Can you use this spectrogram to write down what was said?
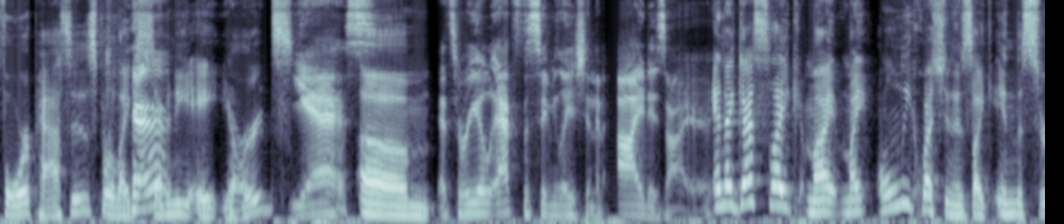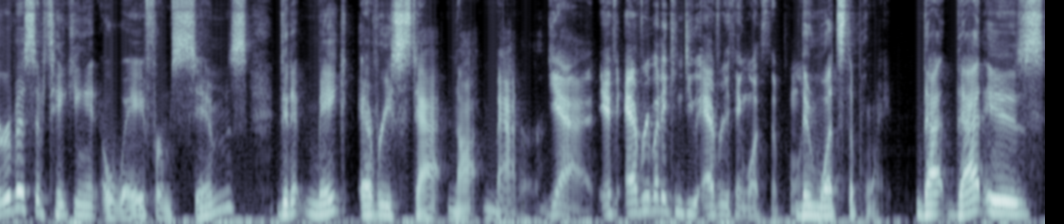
four passes for like seventy eight yards. Yes. Um, that's real. That's the simulation that I desire. and I guess like my my only question is like in the service of taking it away from Sims, did it make every stat not matter? yeah. If everybody can do everything, what's the point? Then what's the point? That that is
